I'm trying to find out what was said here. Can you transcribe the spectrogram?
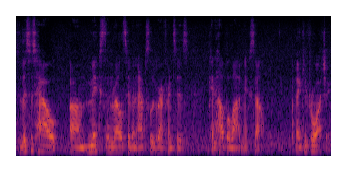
So this is how um, mixed and relative and absolute references can help a lot in Excel. Thank you for watching.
